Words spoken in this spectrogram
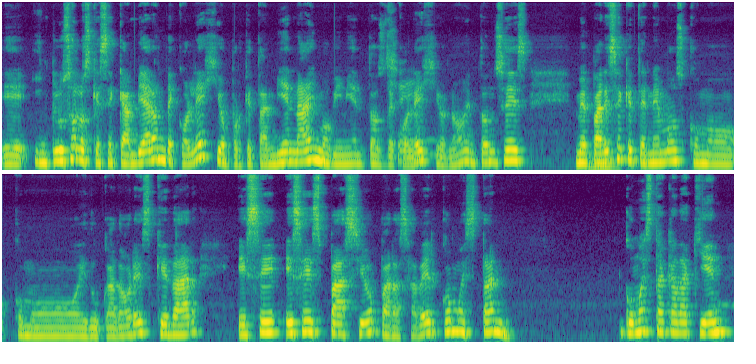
eh, incluso los que se cambiaron de colegio, porque también hay movimientos de colegio, ¿no? Entonces, me parece que tenemos como, como educadores que dar ese, ese espacio para saber cómo están, cómo está cada quien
